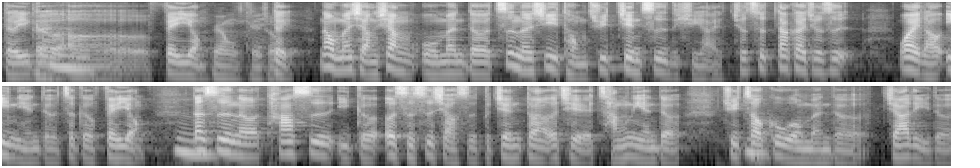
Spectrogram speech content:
的一个呃费用。费用对，那我们想象我们的智能系统去建置起来，就是大概就是外劳一年的这个费用。嗯、但是呢，它是一个二十四小时不间断，而且常年的去照顾我们的家里的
